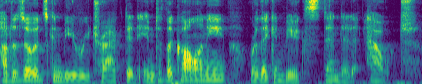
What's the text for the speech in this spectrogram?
Autozoids can be retracted into the colony or they can be extended out.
